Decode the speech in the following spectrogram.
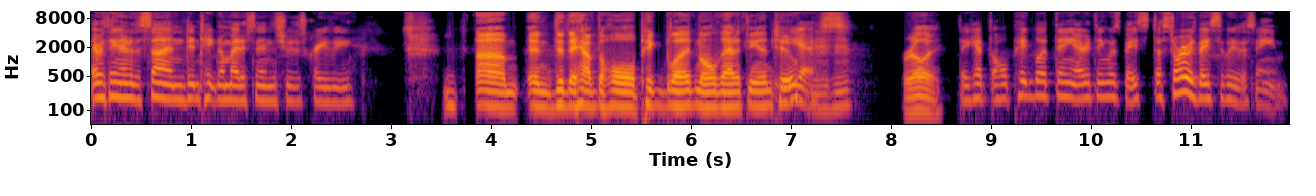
everything under the sun. Didn't take no medicines. She was just crazy. Um. And did they have the whole pig blood and all that at the end too? Yes. Mhm. Really? They kept the whole pig blood thing. Everything was based. The story was basically the same.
